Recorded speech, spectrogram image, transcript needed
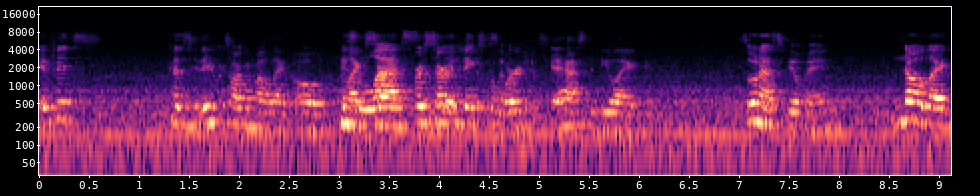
if it's because they were talking about like oh for His like certain, for certain things to work, it has to be like Someone has to feel pain. no like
